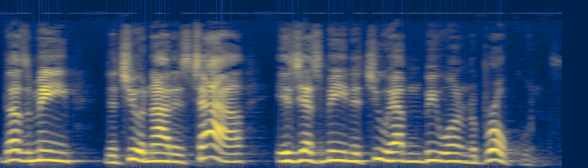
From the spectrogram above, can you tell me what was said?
Doesn't mean that you're not his child. It just means that you happen to be one of the broke ones.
